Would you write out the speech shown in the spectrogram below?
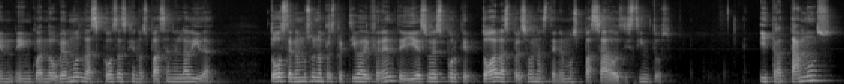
en, cuando vemos las cosas que nos pasan en la vida, todos tenemos una perspectiva diferente y eso es porque todas las personas tenemos pasados distintos. Y tratamos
